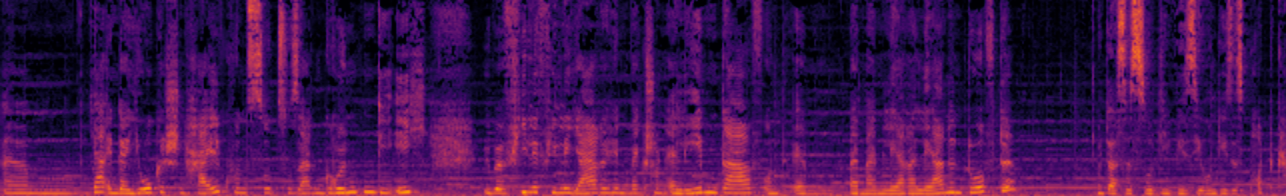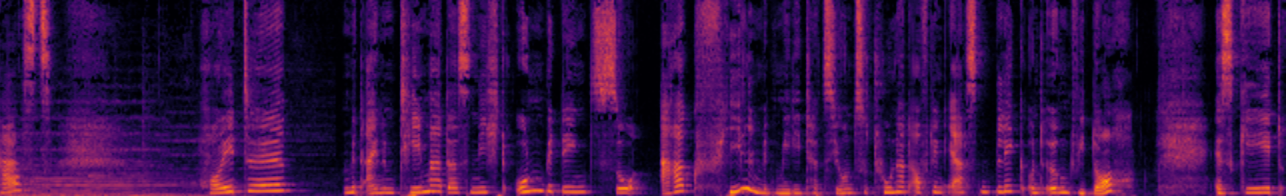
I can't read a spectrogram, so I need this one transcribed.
ähm, ja, in der yogischen Heilkunst sozusagen gründen, die ich über viele, viele Jahre hinweg schon erleben darf und ähm, bei meinem Lehrer lernen durfte. Und das ist so die Vision dieses Podcasts. Heute mit einem Thema, das nicht unbedingt so arg viel mit Meditation zu tun hat auf den ersten Blick und irgendwie doch. Es geht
